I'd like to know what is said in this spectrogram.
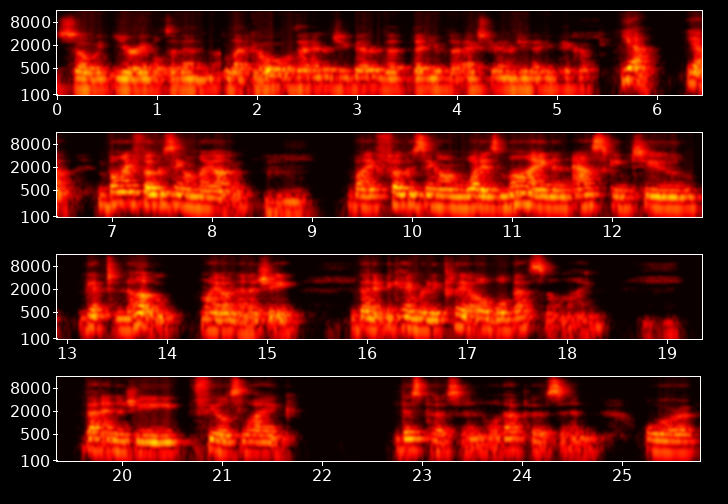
So you're able to then let go of that energy better, that, that you, the extra energy that you pick up? Yeah, yeah. By focusing on my own. Mm-hmm. By focusing on what is mine and asking to get to know my own energy, then it became really clear, oh, well, that's not mine. Mm-hmm. That energy feels like this person or that person. Or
